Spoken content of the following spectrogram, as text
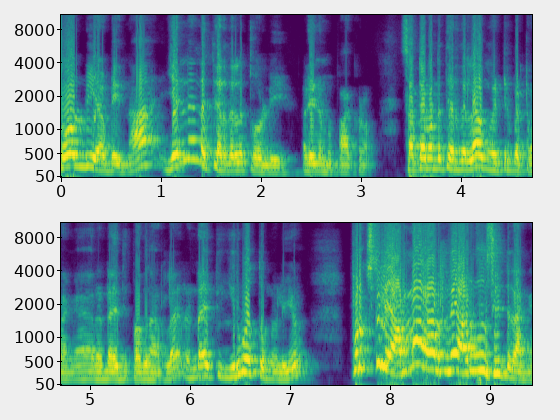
தோல்வி அப்படின்னா என்னென்ன தேர்தலில் தோல்வி அப்படின்னு நம்ம பார்க்கணும் சட்டமன்ற தேர்தலில் அவங்க வெற்றி பெற்றாங்க ரெண்டாயிரத்தி பதினாறுல. ரெண்டாயிரத்தி இருபத்தொன்னுலையும் புரட்சித்தலை அம்மா காலத்திலே அறுபது சீட்டு தாங்க.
